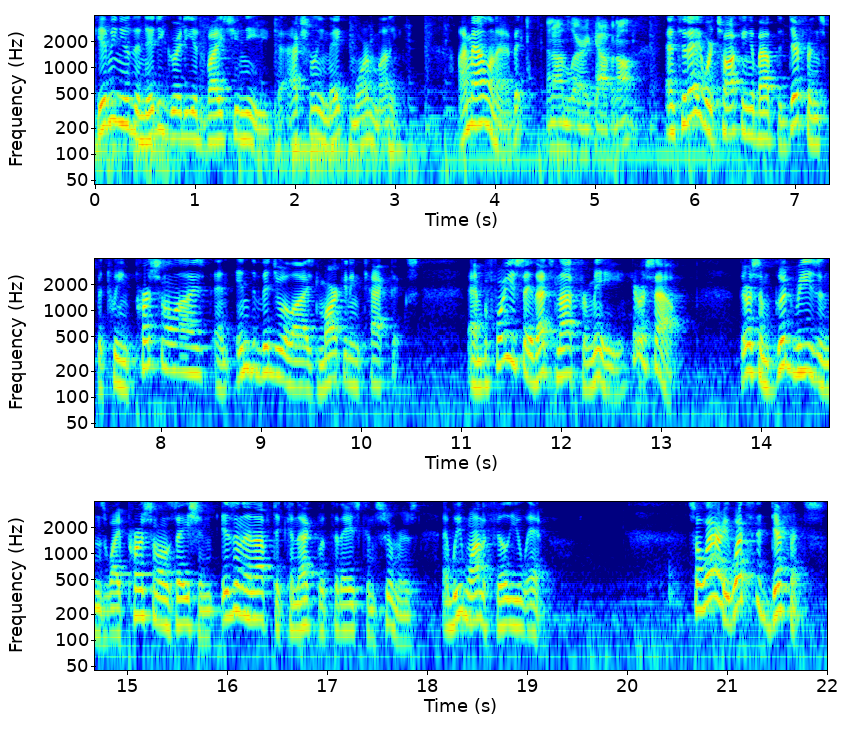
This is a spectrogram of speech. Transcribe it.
giving you the nitty gritty advice you need to actually make more money. I'm Alan Abbott. And I'm Larry Kavanaugh. And today we're talking about the difference between personalized and individualized marketing tactics. And before you say that's not for me, hear us out. There are some good reasons why personalization isn't enough to connect with today's consumers, and we want to fill you in. So, Larry, what's the difference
